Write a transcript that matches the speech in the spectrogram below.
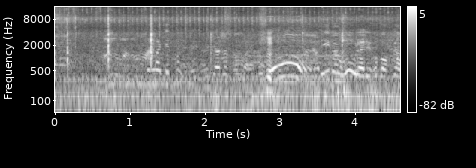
ดขึ้นมาเจ็ดพันเดี๋ยวจะลดสองร้อยโอ้อันนี้ก็หู้เลยเดี๋ยวเขาบอกเจ้า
